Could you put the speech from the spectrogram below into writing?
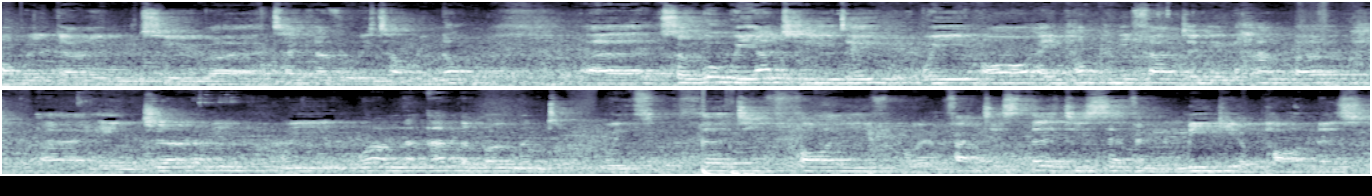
are we going to uh, take over retail or not. Uh, so what we actually do, we are a company founded in Hamburg, uh, in Germany. We run at the moment with 35, or in fact it's 37 media partners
